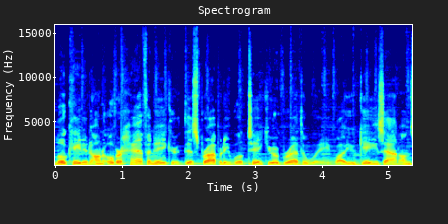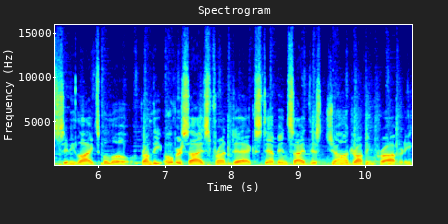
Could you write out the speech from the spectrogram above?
Located on over half an acre, this property will take your breath away while you gaze out on city lights below. From the oversized front deck, step inside this jaw dropping property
